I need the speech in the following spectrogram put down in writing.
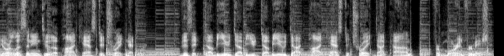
You're listening to the Podcast Detroit Network. Visit www.podcastdetroit.com for more information.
